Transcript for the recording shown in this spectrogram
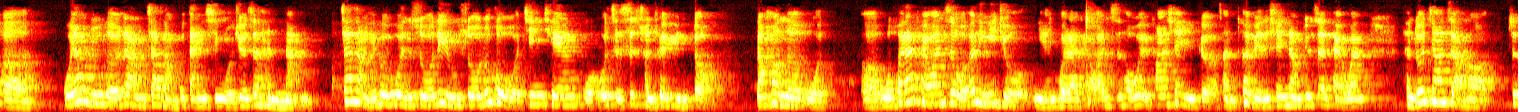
呃，我要如何让家长不担心？我觉得这很难。家长也会问说，例如说，如果我今天我我只是纯粹运动，然后呢，我呃我回来台湾之后，我二零一九年回来台湾之后，我也发现一个很特别的现象，就在台湾很多家长哦，就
